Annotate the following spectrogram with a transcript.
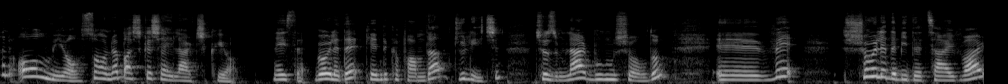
hani olmuyor. Sonra başka şeyler çıkıyor. Neyse böyle de kendi kafamda Julie için çözümler bulmuş oldum. Ee, ve şöyle de bir detay var.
